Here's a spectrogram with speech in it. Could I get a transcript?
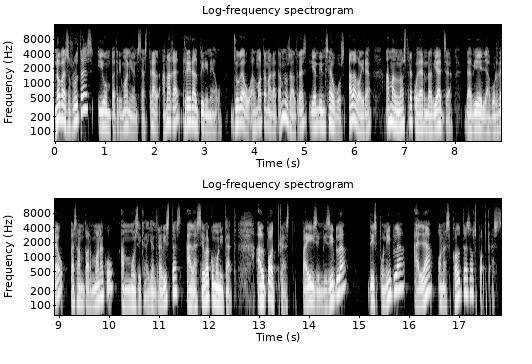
Noves rutes i un patrimoni ancestral amagat rere el Pirineu. Jugueu al mot amagat amb nosaltres i endinseu-vos a la boira amb el nostre quadern de viatge, de Viella a Bordeu, passant per Mònaco, amb música i entrevistes a la seva comunitat. El podcast País Invisible, disponible allà on escoltes els podcasts.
